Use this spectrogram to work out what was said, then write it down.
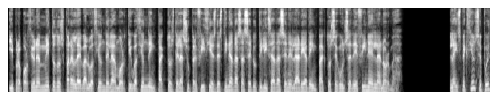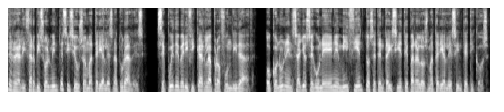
y proporcionan métodos para la evaluación de la amortiguación de impactos de las superficies destinadas a ser utilizadas en el área de impacto según se define en la norma. La inspección se puede realizar visualmente si se usan materiales naturales. Se puede verificar la profundidad, o con un ensayo según EN 1177 para los materiales sintéticos.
